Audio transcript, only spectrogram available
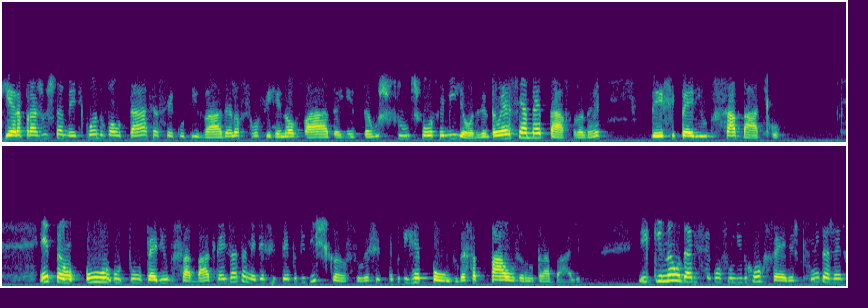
que era para justamente quando voltasse a ser cultivada, ela fosse renovada e então os frutos fossem melhores. Então essa é a metáfora, né, desse período sabático. Então, o, o, o, período sabático é exatamente esse tempo de descanso, esse tempo de repouso, dessa pausa no trabalho. E que não deve ser confundido com férias, porque muita gente,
